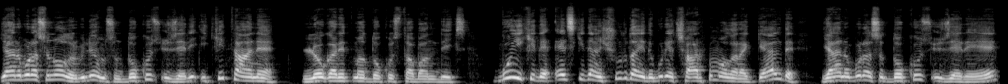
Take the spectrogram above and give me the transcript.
Yani burası ne olur biliyor musun? 9 üzeri 2 tane logaritma 9 tabanında x. Bu 2 de eskiden şuradaydı buraya çarpım olarak geldi. Yani burası 9 üzeri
